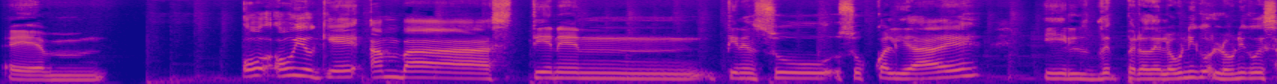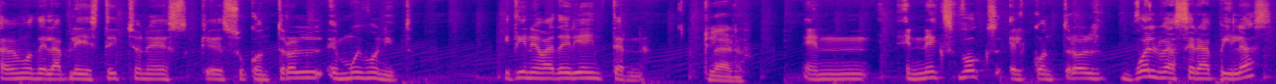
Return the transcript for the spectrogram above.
Em, o- obvio que ambas tienen, tienen su- sus cualidades, y de- pero de lo único, lo único que sabemos de la PlayStation es que su control es muy bonito y tiene batería interna. Claro. En, en Xbox el control vuelve a ser a pilas,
